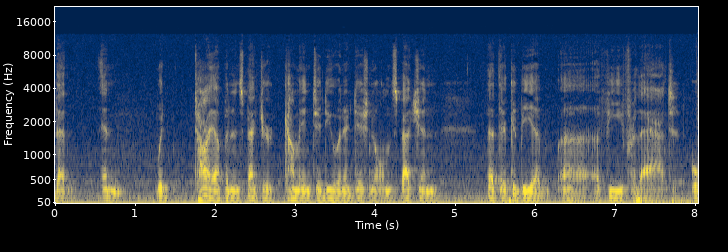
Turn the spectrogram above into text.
that and would tie up an inspector coming to do an additional inspection that there could be a, a, a fee for that or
